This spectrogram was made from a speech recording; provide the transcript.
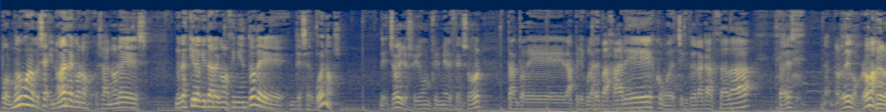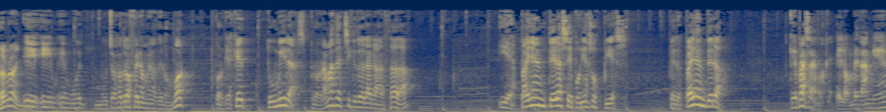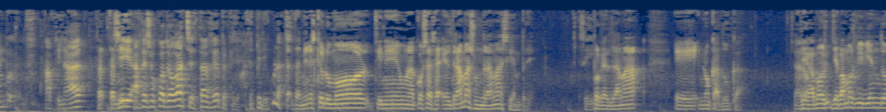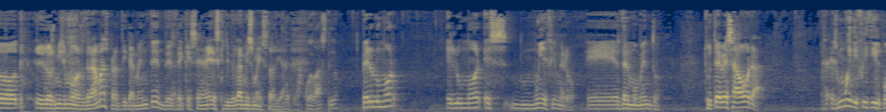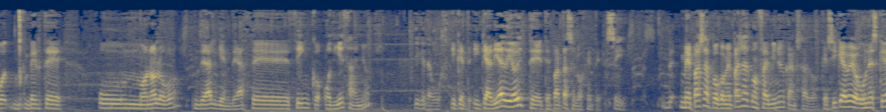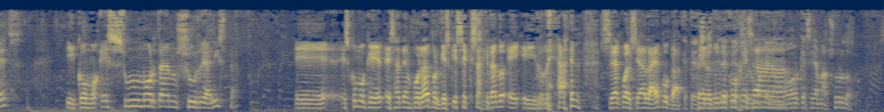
Por muy bueno que sea. Y no les recono- o sea, no les, no les quiero quitar reconocimiento de, de ser buenos. De hecho, yo soy un firme defensor tanto de las películas de Pajares como de Chiquito de la Calzada, ¿sabes? No, no lo digo en broma. No, no, y y- y mu- muchos otros fenómenos del humor. Porque es que tú miras programas de Chiquito de la Calzada y España entera se ponía a sus pies. Pero España entera. ¿Qué pasa? Pues que el hombre también, pues, al final, también- sí, hace sus cuatro gaches, tal, pero que hacer películas. Ta- También es que el humor tiene una cosa, o sea, el drama es un drama siempre, Sí, porque el drama eh, no caduca. claro. Llegamos- llevamos viviendo los mismos dramas prácticamente desde que se escribió la misma historia. Desde las cuevas, tío. Pero el humor, el humor es muy efímero, eh, es del momento. Tú te ves ahora Es muy difícil verte un monólogo de alguien de hace 5 o 10 años Y que te guste. y que, y que a día de hoy te, te partas el ojete. Sí. Me pasa poco, me pasa con Faimino y Cansado, que sí que veo un sketch y como es un humor tan surrealista, eh, es como que es atemporal porque es que es exagerado e, e irreal, sea cual sea la época. Eh, Pero, tú te es coges el humor, a... El humor que se llama absurdo.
